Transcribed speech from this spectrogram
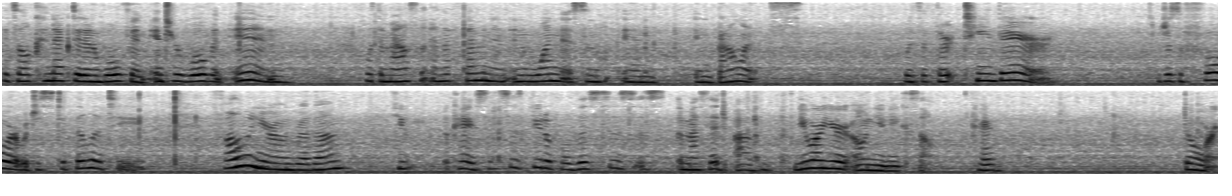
It's all connected and woven, interwoven in with the masculine and the feminine in oneness and in, in balance. With the 13 there, which is a 4, which is stability. Following your own rhythm, you okay so this is beautiful. This is, is a message of you are your own unique self okay? Don't worry.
